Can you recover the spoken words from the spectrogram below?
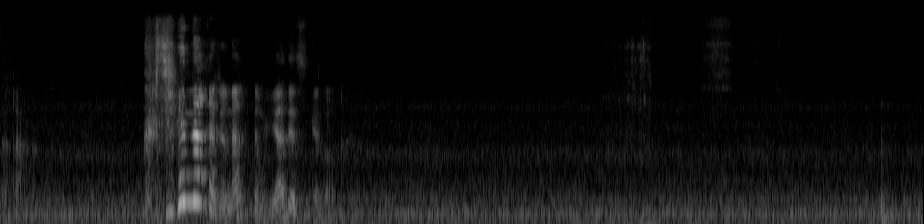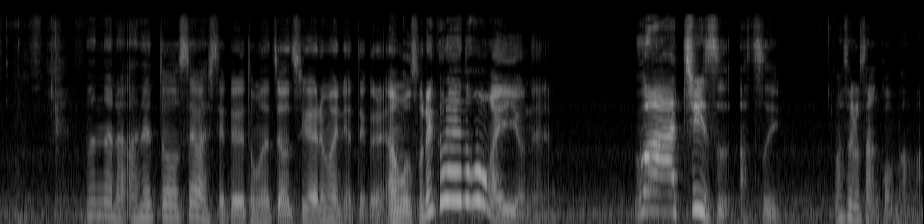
だから。口の中じゃなくても嫌ですけど。なんなら姉とお世話してくれる友達は私がやる前にやってくれる。あもうそれくらいの方がいいよね。うわーチーズ。熱い。マセロさんこんばんは。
